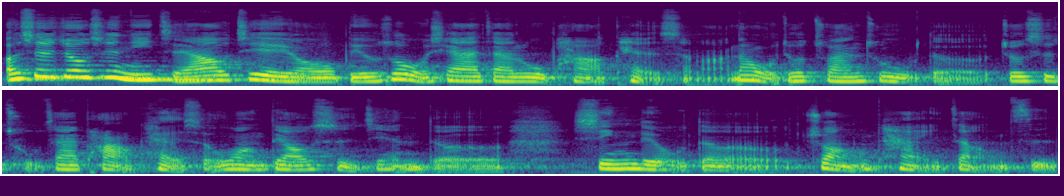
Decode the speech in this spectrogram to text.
而是就是你只要借由，比如说我现在在录 podcast 嘛，那我就专注的，就是处在 podcast 忘掉时间的心流的状态这样子，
